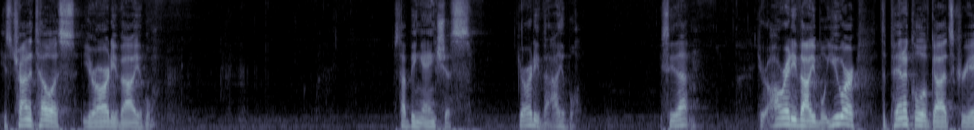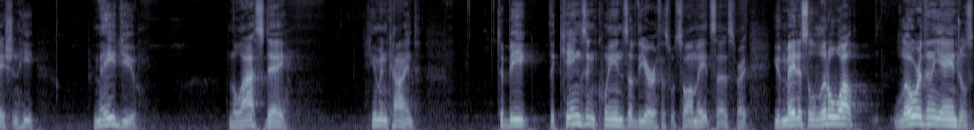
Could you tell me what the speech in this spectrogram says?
He's trying to tell us you're already valuable. Stop being anxious. You're already valuable. You see that? You're already valuable. You are the pinnacle of God's creation. He made you on the last day, humankind to be the kings and queens of the earth. That's what Psalm 8 says, right? You've made us a little while lower than the angels,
